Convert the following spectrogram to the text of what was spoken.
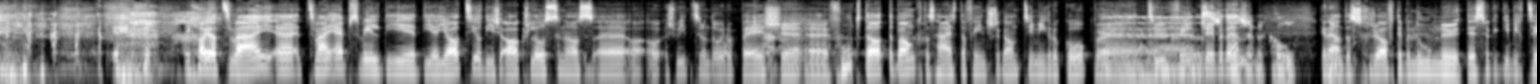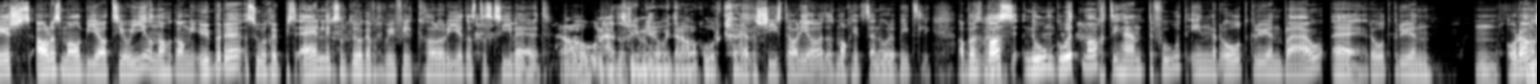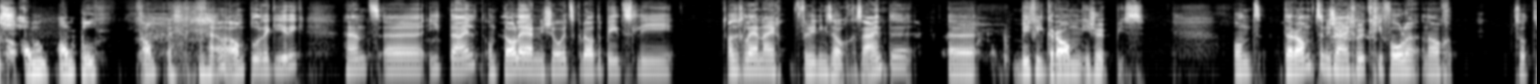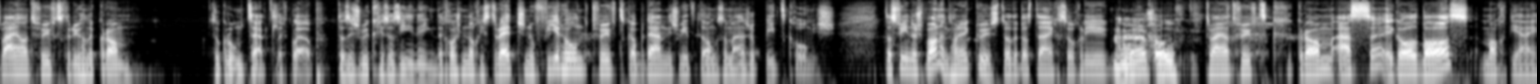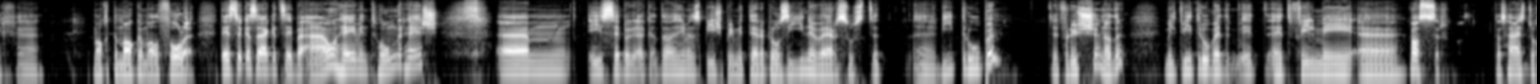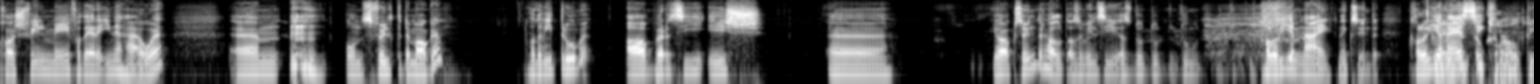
ich habe ja zwei, äh, zwei Apps, weil die, die Yazio, die ist angeschlossen als äh, Schweizer und europäische äh, Food-Datenbank. Das heisst, da findest du ganze Mikrokop-Zeug Äh, findest du das, dann. ist eben cool. Genau, das schafft eben Noom nicht. Deswegen gebe ich zuerst alles mal bei Yazio ein und nachher gehe ich über, suche etwas Ähnliches und schaue einfach, wie viele Kalorien das, das gewesen wären. Oh nein, das will mich schon wieder angurken. Ja, das schießt alle an, das mache ich jetzt auch nur ein bisschen. Aber was Noom gut macht, sie haben den Food in rot, grün, blau, äh, rot, grün, orange. Also Am Ampel. Amp genau, Ampelregierung haben es äh, eingeteilt. Und da lerne ich schon jetzt gerade ein bisschen. Also ich lerne eigentlich verschiedene Sachen. Das eine, äh, wie viel Gramm ist etwas. Und der Ramzen ist eigentlich wirklich voll nach so 250, 300 Gramm. So grundsätzlich, glaube ich. Das ist wirklich so sein Ding. Dann kannst du noch ein stretchen auf 450, aber dann ist jetzt langsam auch schon ein bisschen komisch. Das finde ich noch spannend, habe ich nicht gewusst, oder? Dass du eigentlich so ein bisschen Ja, voll. 250 Gramm essen, egal was, macht die eigentlich äh, macht den Magen mal voll. Deswegen sagen sie eben auch, hey, wenn du Hunger hast, ähm, ist eben, äh, da ist immer das Beispiel mit der Rosine versus der äh, Weintraube, der frischen, oder? Weil die Weintraube hat, hat- hat viel mehr äh, Wasser. Das heißt, du kannst viel mehr von der reinhauen ähm, und es füllt den Magen von der Weintraube, aber sie ist äh, ja, gesünder halt. Also, weil sie, also du, du, du, du Kalorien, nein, nicht gesünder. Kalorienmäßig,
